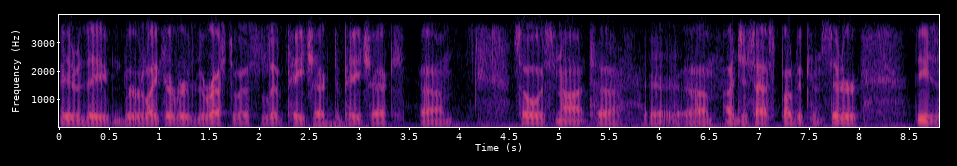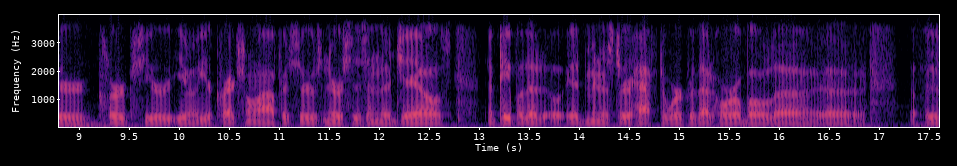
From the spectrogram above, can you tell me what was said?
they, they they're like every, the rest of us, live paycheck to paycheck. Um, so it's not. Uh, uh, um, I just ask public consider. These are clerks, your you know your correctional officers, nurses in the jails, the people that administer have to work with that horrible. Uh, uh,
